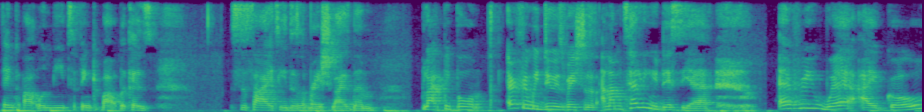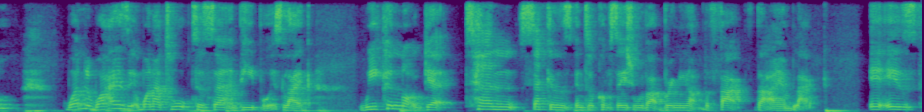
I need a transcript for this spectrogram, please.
think about or need to think about because society doesn't racialize them. Black people, everything we do is racialized. And I'm telling you this, yeah, everywhere I go, when why is it when I talk to certain people, it's like we cannot get 10 seconds into a conversation without bringing up the fact that I am black. It is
